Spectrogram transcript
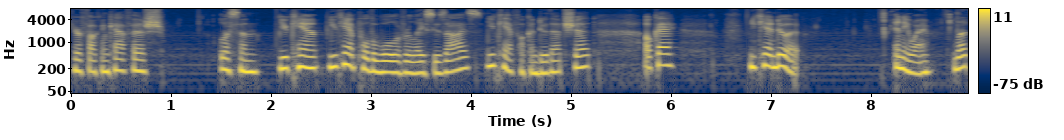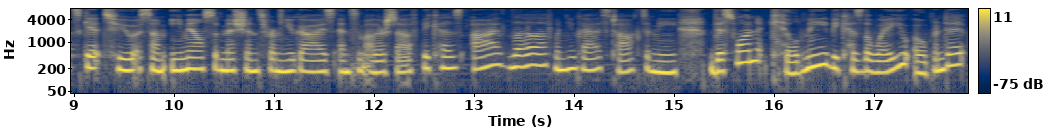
you're a fucking catfish listen, you can't you can't pull the wool over Lacie's eyes. You can't fucking do that shit. Okay? You can't do it. Anyway, let's get to some email submissions from you guys and some other stuff because I love when you guys talk to me. This one killed me because the way you opened it,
